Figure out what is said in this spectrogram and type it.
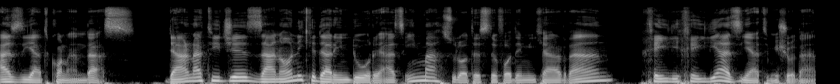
اذیت کننده است در نتیجه زنانی که در این دوره از این محصولات استفاده می‌کردن خیلی خیلی اذیت می شدن.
